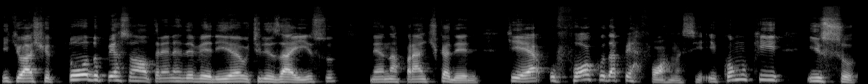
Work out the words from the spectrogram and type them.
e que eu acho que todo personal trainer deveria utilizar isso né, na prática dele, que é o foco da performance e como que isso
